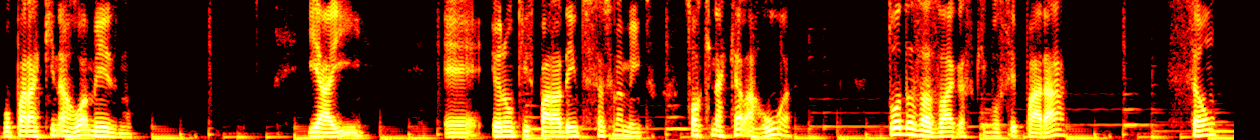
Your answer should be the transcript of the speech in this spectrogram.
Vou parar aqui na rua mesmo. E aí, é, eu não quis parar dentro do estacionamento. Só que naquela rua, todas as vagas que você parar são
